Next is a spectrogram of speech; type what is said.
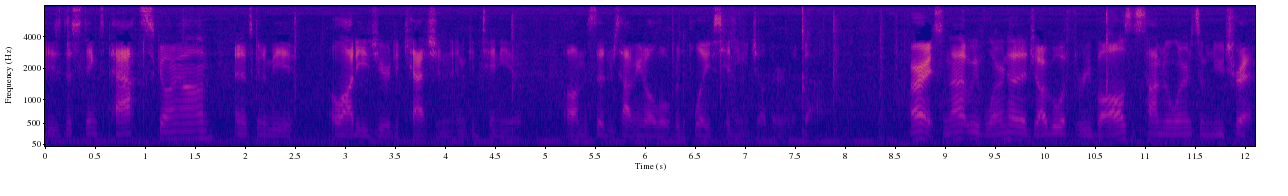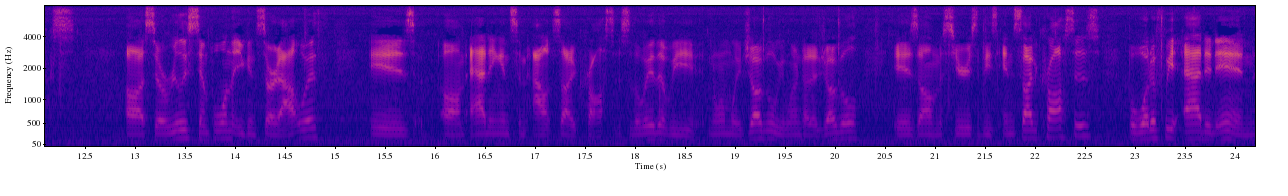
these distinct paths going on, and it's going to be a lot easier to catch and, and continue um, instead of just having it all over the place, hitting each other like that. All right, so now that we've learned how to juggle with three balls, it's time to learn some new tricks. Uh, so a really simple one that you can start out with is um, adding in some outside crosses. So the way that we normally juggle, we learned how to juggle, is um, a series of these inside crosses. But what if we added in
